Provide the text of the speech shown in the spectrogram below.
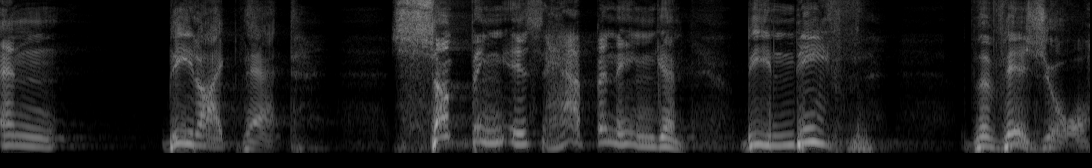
and be like that. Something is happening beneath the visual.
